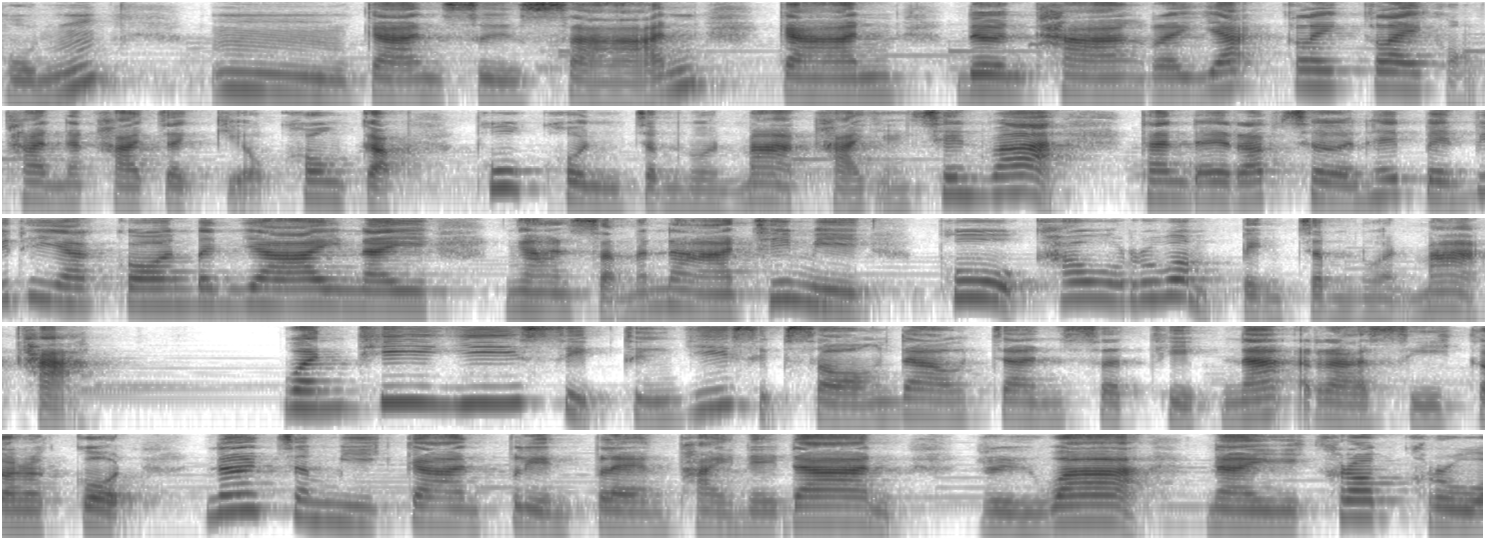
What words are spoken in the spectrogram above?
ถุนอืมการสื่อสาร การเดินทางระยะใกล้ ๆ ของท่านนะคะ จะเกี่ยวข้องกับ ผู้คนจำนวนมากค่ะ อย่างเช่นว่า ท่านได้รับเชิญให้เป็นวิทยากรบรรยายในงานสัมมนาที่มีผู้เข้าร่วมเป็นจำนวนมากค่ะวันที่ 20 ถึง 22 ดาวจันทร์สถิตณราศีกรกฎ น่าจะมีการเปลี่ยนแปลงภายในด้าน หรือว่าในครอบครัว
